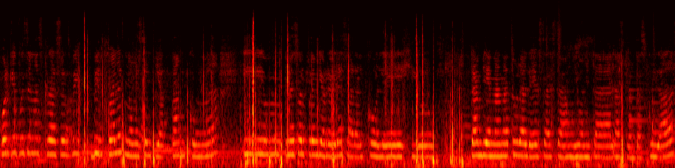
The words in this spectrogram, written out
porque pues en las clases virtuales no me sentía tan cómoda y mm, me sorprendió regresar al colegio. También la naturaleza estaba muy bonita, las plantas cuidadas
